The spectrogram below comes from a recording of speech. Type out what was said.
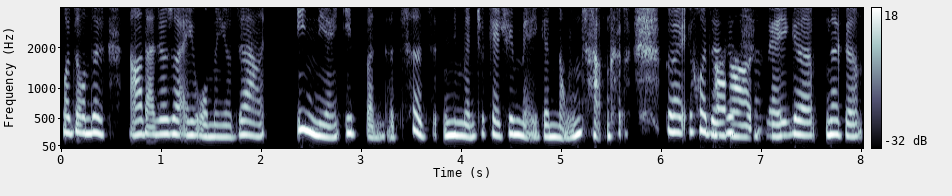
或种这个，然后他就说，哎，我们有这样。一年一本的册子，你们就可以去每一个农场，对，或者是每一个那个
